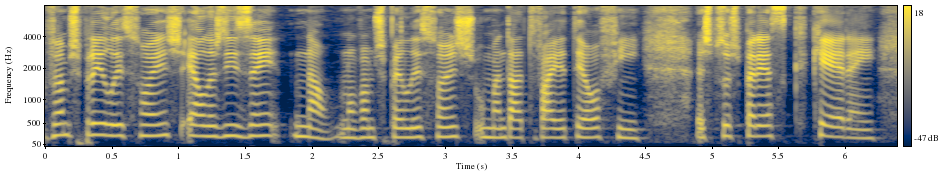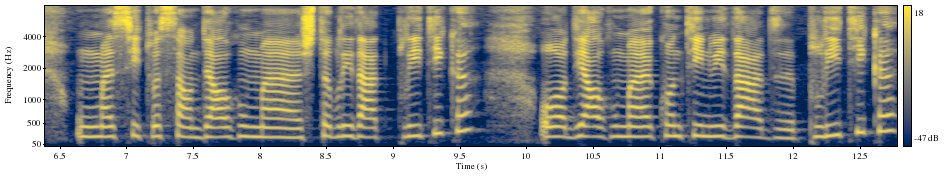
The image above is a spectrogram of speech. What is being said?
vamos para eleições, elas dizem dizem não, não vamos para eleições, o mandato vai até ao fim. As pessoas parece que querem uma situação de alguma estabilidade política ou de alguma continuidade política,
